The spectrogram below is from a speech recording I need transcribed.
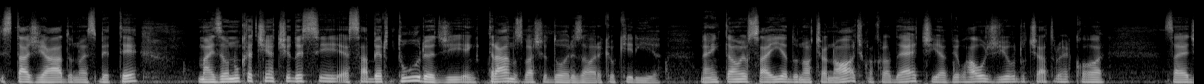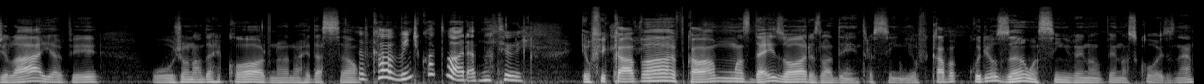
estagiado no SBT, mas eu nunca tinha tido esse, essa abertura de entrar nos bastidores a hora que eu queria. Né? Então eu saía do Norte a Norte com a Claudete, ia ver o Raul Gil do Teatro Record. Saía de lá, ia ver o Jornal da Record na, na redação. Eu ficava 24 horas na TV. Eu ficava, eu ficava umas 10 horas lá dentro, assim. Eu ficava curiosão, assim, vendo, vendo as coisas, né?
